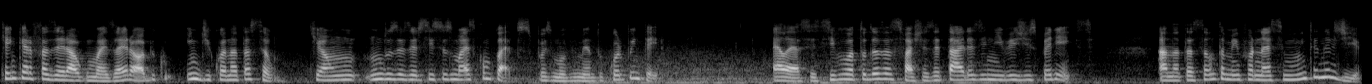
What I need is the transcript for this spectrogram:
Quem quer fazer algo mais aeróbico, indico a natação, que é um, um dos exercícios mais completos, pois movimenta o corpo inteiro. Ela é acessível a todas as faixas etárias e níveis de experiência. A natação também fornece muita energia.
